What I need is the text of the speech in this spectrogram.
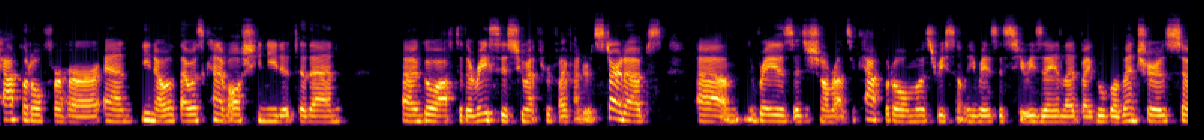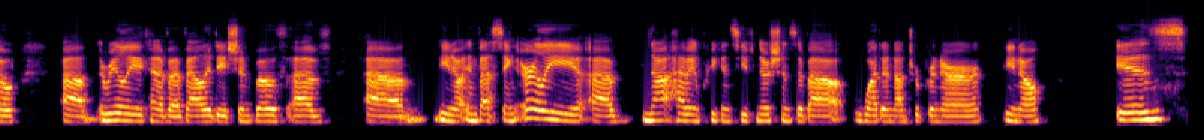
capital for her. And, you know, that was kind of all she needed to then uh, go off to the races. She went through 500 startups, um, raised additional rounds of capital, most recently raised a Series A led by Google Ventures. So um, really kind of a validation both of um, you know investing early, uh, not having preconceived notions about what an entrepreneur you know is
